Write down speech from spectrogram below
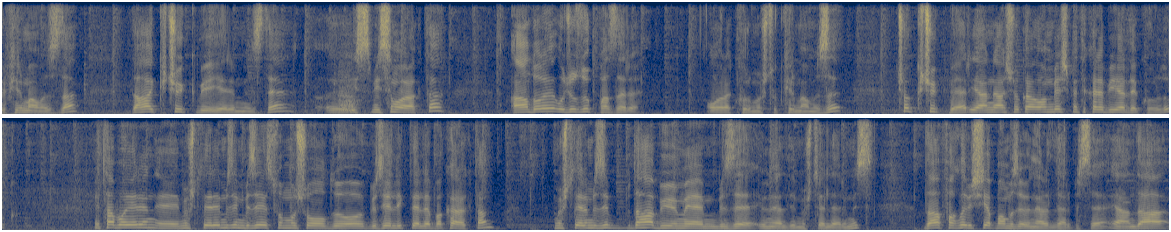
e, firmamızda daha küçük bir yerimizde e, isim, isim olarak da Anadolu Ucuzluk Pazarı olarak kurmuştuk firmamızı. Çok küçük bir yer yani aşağı yukarı 15 metrekare bir yerde kurduk. E tabi o yerin e, müşterimizin bize sunmuş olduğu o güzelliklerle bakaraktan müşterimizi daha büyümeye bize yöneldi müşterilerimiz. Daha farklı bir şey yapmamızı önerdiler bize. Yani daha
